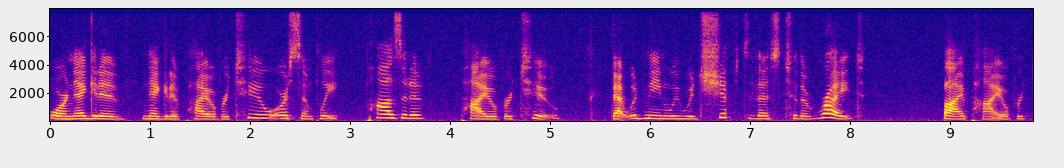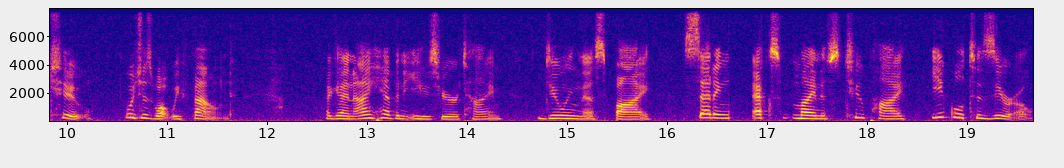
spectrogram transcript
or negative negative pi over 2, or simply positive pi over 2. That would mean we would shift this to the right by pi over 2, which is what we found. Again, I have an easier time doing this by setting x minus 2 pi equal to 0.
